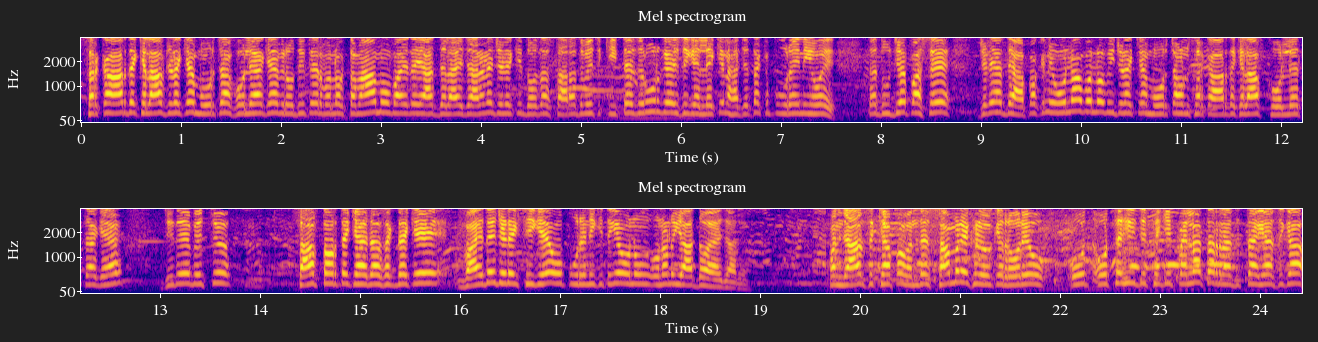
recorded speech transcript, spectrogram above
ਸਰਕਾਰ ਦੇ ਖਿਲਾਫ ਜਿਹੜਾ ਕਿ ਮੋਰਚਾ ਖੋਲਿਆ ਗਿਆ ਵਿਰੋਧੀ ਧਿਰ ਵੱਲੋਂ तमाम ਉਹ ਵਾਅਦੇ ਯਾਦ ਦਿਲਾਏ ਜਾ ਰਹੇ ਨੇ ਜਿਹੜੇ ਕਿ 2017 ਦੇ ਵਿੱਚ ਕੀਤੇ ਜ਼ਰੂਰ ਗਏ ਸੀਗੇ ਲੇਕਿਨ ਹਜੇ ਤੱਕ ਪੂਰੇ ਨਹੀਂ ਹੋਏ ਤਾਂ ਦੂਜੇ ਪਾਸੇ ਜਿਹੜੇ ਅਧਿਆਪਕ ਨੇ ਉਹਨਾਂ ਵੱਲੋਂ ਵੀ ਜਿਹੜਾ ਕਿ ਮੋਰਚਾ ਹੁਣ ਸਰਕਾਰ ਦੇ ਖਿਲਾਫ ਖੋਲ ਲਿੱਤਾ ਗਿਆ ਹੈ, ਜਿਹਦੇ ਵਿੱਚ ਸਾਫ਼ ਤੌਰ ਤੇ ਕਿਹਾ ਜਾ ਸਕਦਾ ਹੈ ਕਿ ਵਾਅਦੇ ਜਿਹੜੇ ਸੀਗੇ ਉਹ ਪੂਰੇ ਨਹੀਂ ਕੀਤੇ ਗਏ ਉਹਨੂੰ ਉਹਨਾਂ ਨੂੰ ਯਾਦ ਦਿਵਾਇਆ ਜਾ ਰਿਹਾ ਪੰਜਾਬ ਸਿੱਖਿਆ ਭਵਨ ਦੇ ਸਾਹਮਣੇ ਖੜੇ ਹੋ ਕੇ ਰੋ ਰਹੇ ਹੋ ਉਹ- ਉੱਥੇ ਹੀ ਜਿੱਥੇ ਕਿ ਪਹਿਲਾ ਧਰਨਾ ਦਿੱਤਾ ਗਿਆ ਸੀਗਾ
